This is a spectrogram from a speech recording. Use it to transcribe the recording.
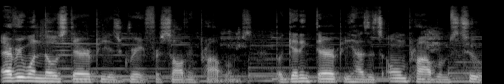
Everyone knows therapy is great for solving problems, but getting therapy has its own problems too,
